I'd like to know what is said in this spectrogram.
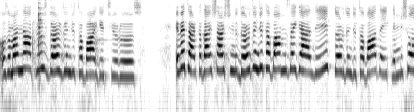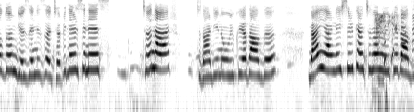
O zaman ne yapıyoruz? Dördüncü tabağa geçiyoruz. Evet arkadaşlar şimdi dördüncü tabağımıza geldik. Dördüncü tabağa da eklemiş olduğum gözlerinizi açabilirsiniz. Çınar. Çınar yine uykuya daldı. Ben yerleştirirken Çınar uykuya daldı.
